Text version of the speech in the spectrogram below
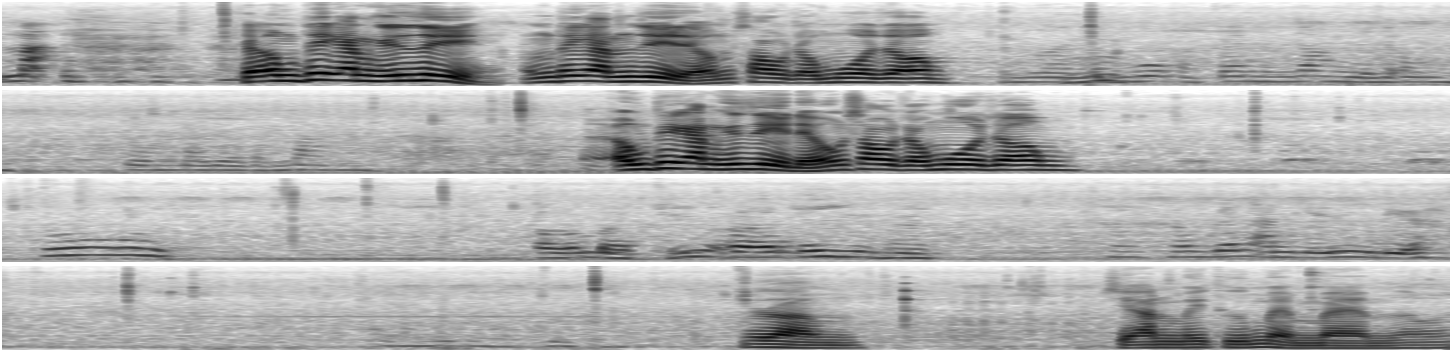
Mặn. Thế ông thích ăn cái gì? Ông thích ăn gì để hôm sau cháu mua cho ông? Người đi mua cả kem đánh răng để cho ông. Thích ăn cái gì để hôm sau cháu mua cho ông? Mà chỉ ăn cái gì được. Không biết ăn cái gì được. Bây giờ chỉ ăn mấy thứ mềm mềm thôi.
